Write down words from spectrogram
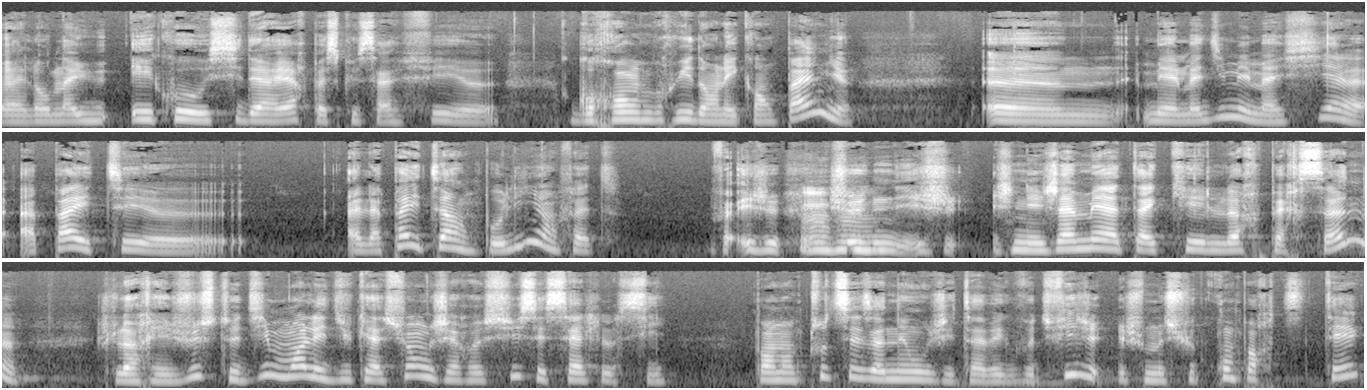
Elle en a eu écho aussi derrière parce que ça a fait euh, grand bruit dans les campagnes. mais elle m'a dit, mais ma fille, elle n'a pas été... elle n'a pas été impolie, en fait je, mhm. je, je, n'ai jamais attaqué leur personne. Je leur ai juste dit, moi, l'éducation que j'ai reçue, c'est celle-ci. Pendant toutes ces années où j'étais avec votre fille, je, me suis comportée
